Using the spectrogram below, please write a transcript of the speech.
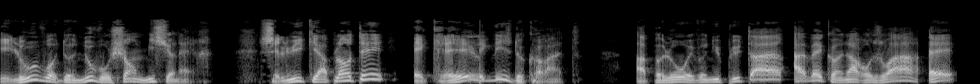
Il ouvre de nouveaux champs missionnaires. C'est lui qui a planté et créé l'église de Corinthe. Apollo est venu plus tard avec un arrosoir et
